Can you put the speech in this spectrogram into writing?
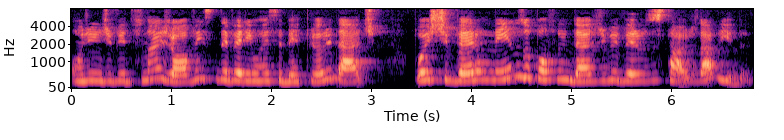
onde indivíduos mais jovens deveriam receber prioridade, pois tiveram menos oportunidade de viver os estágios da vida.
